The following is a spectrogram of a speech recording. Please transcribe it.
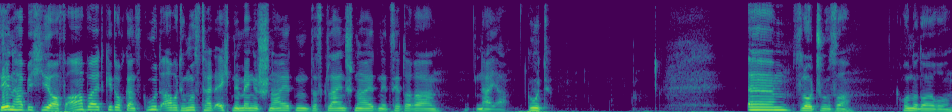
den habe ich hier auf Arbeit, geht auch ganz gut, aber du musst halt echt eine Menge schneiden, das Kleinschneiden etc. Naja, gut. Ähm, Slow Juicer, 100 Euro.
